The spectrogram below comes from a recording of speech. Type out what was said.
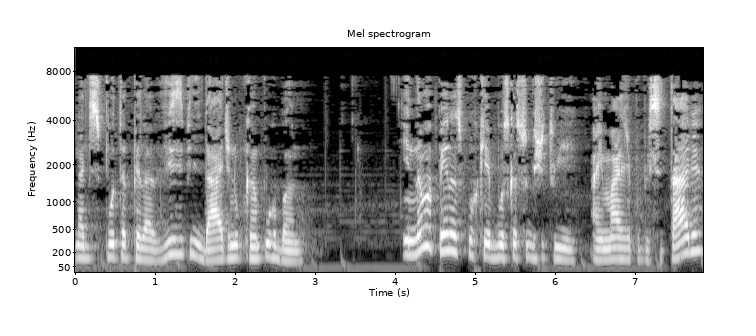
na disputa pela visibilidade no campo urbano. E não apenas porque busca substituir a imagem publicitária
